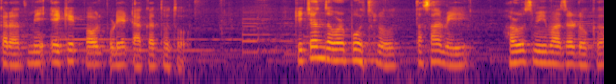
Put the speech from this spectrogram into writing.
करत मी एक एक पाऊल पुढे टाकत होतो. किचनजवळ पोहोचलो. तसा मी हळूच मी माझं डोकं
